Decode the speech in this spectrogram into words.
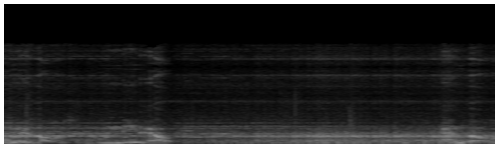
Only those who need help and those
